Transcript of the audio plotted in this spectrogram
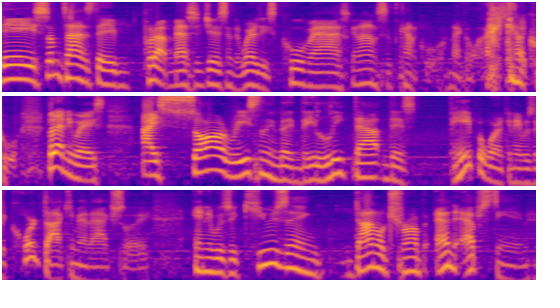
they sometimes they put out messages and they wear these cool masks, and honestly, it's kind of cool. I'm not gonna lie, kind of cool. But anyways, I saw recently that they leaked out this paperwork, and it was a court document actually, and it was accusing Donald Trump and Epstein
